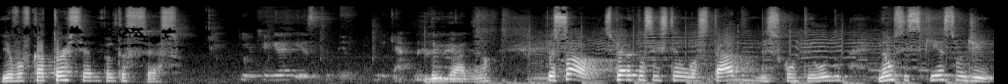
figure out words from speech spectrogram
E eu vou ficar torcendo pelo teu sucesso. Eu que agradeço, Tadeu. Obrigada. Obrigado. Viu? Pessoal, espero que vocês tenham gostado desse conteúdo. Não se esqueçam de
